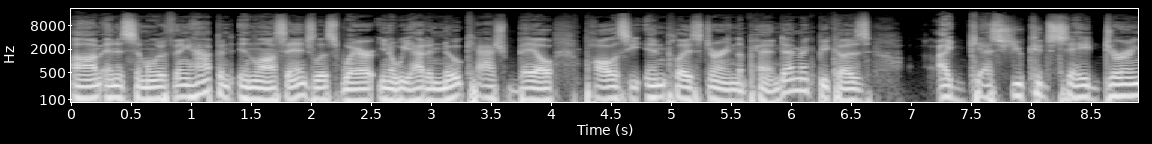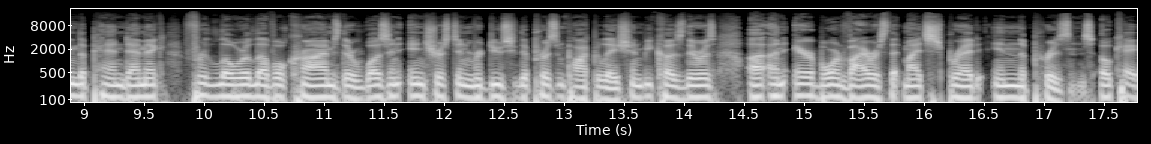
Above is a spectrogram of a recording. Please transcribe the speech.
Um, and a similar thing happened in Los Angeles, where you know we had a no cash bail policy in place during the pandemic because I guess you could say during the pandemic for lower level crimes, there was an interest in reducing the prison population because there was uh, an airborne virus that might spread in the prisons. Okay,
